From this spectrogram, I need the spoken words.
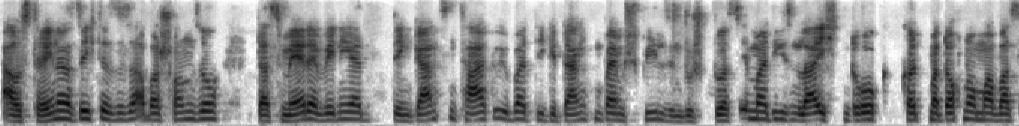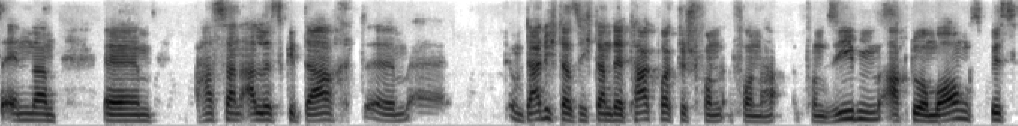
Aus Trainersicht ist es aber schon so, dass mehr oder weniger den ganzen Tag über die Gedanken beim Spiel sind. Du, du hast immer diesen leichten Druck, könnte man doch noch mal was ändern. Ähm, hast dann alles gedacht. Ähm, und dadurch, dass sich dann der Tag praktisch von, von, von 7, 8 Uhr morgens bis,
